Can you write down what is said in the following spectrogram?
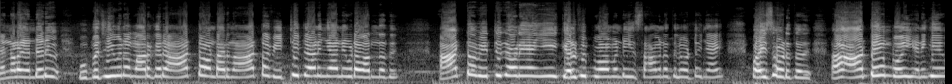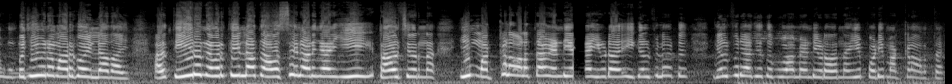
ഞങ്ങൾ എന്റെ ഒരു ഉപജീവന മാർഗം ഒരു ആട്ടം ഉണ്ടായിരുന്നു. ആട്ടം വിറ്റിട്ടാണ് ഞാൻ ഇവിടെ വന്നത്. ആട്ടോ വിറ്റിട്ടാണ് ഞാൻ ഈ ഗൾഫിൽ പോകാൻ വേണ്ടി ഈ സ്ഥാപനത്തിലോട്ട് ഞാൻ പൈസ കൊടുത്തത്. ആ ആട്ടോയും പോയി എനിക്ക് ഉപജീവന മാർഗവും ഇല്ലാതായി. അത് തീരെ നിവൃത്തിയില്ലാത്ത അവസ്ഥയിലാണ് ഞാൻ ഈ ട്രാവൽസ് വരുന്ന ഈ മക്കളെ വളർത്താൻ വേണ്ടിയാണ് ഇവിടെ ഈ ഗൾഫിലോട്ട് ഗൾഫ് രാജ്യത്ത് പോകാൻ വേണ്ടി ഇവിടെ വന്ന ഈ പൊടി മക്കളെ വളർത്താൻ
